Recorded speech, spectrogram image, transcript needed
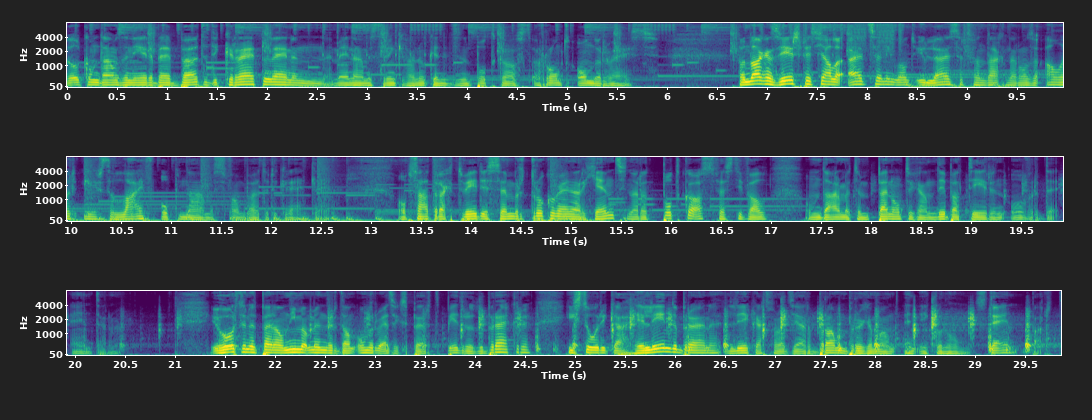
Welkom dames en heren bij Buiten de Krijtlijnen. Mijn naam is Trinke van Hoek en dit is een podcast rond onderwijs. Vandaag een zeer speciale uitzending, want u luistert vandaag naar onze allereerste live-opnames van Buiten de Krijtlijnen. Op zaterdag 2 december trokken wij naar Gent, naar het podcastfestival, om daar met een panel te gaan debatteren over de eindtermen. U hoort in het panel niemand minder dan onderwijsexpert Pedro de Bruikere, historica Helene de Bruyne, leerkracht van het jaar Bram Bruggeman en econoom Stijn Bart.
